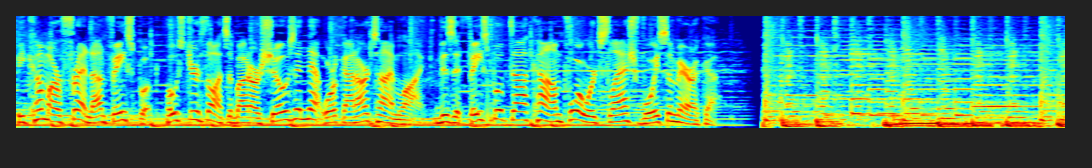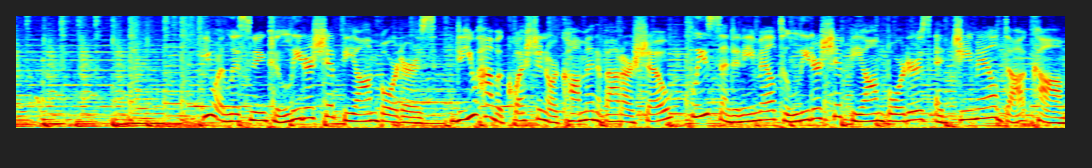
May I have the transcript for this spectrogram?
Become our friend on Facebook. Post your thoughts about our shows and network on our timeline. Visit facebook.com forward slash voice America. You are listening to Leadership Beyond Borders. Do you have a question or comment about our show? Please send an email to leadershipbeyondborders at gmail.com.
